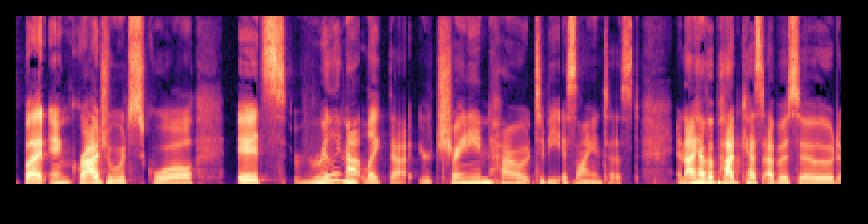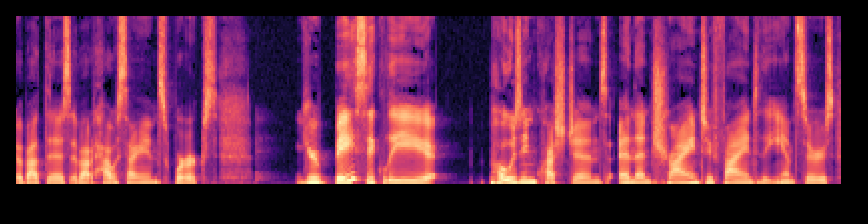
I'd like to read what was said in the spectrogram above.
But in graduate school, it's really not like that. You're training how to be a scientist. And I have a podcast episode about this, about how science works. You're basically posing questions and then trying to find the answers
